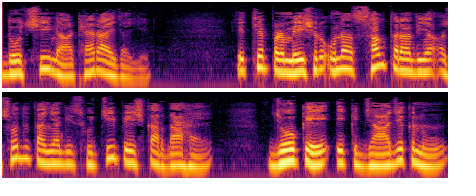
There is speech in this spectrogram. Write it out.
ਦੋਸ਼ੀ ਨਾ ਠਹਿਰਾਏ ਜਾਈਏ। ਇੱਥੇ ਪਰਮੇਸ਼ਰ ਉਹਨਾਂ ਸਭ ਤਰ੍ਹਾਂ ਦੀਆਂ ਅਸ਼ੁੱਧਤਾਈਆਂ ਦੀ ਸੂਚੀ ਪੇਸ਼ ਕਰਦਾ ਹੈ, ਜੋ ਕਿ ਇੱਕ ਜਾਜਕ ਨੂੰ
